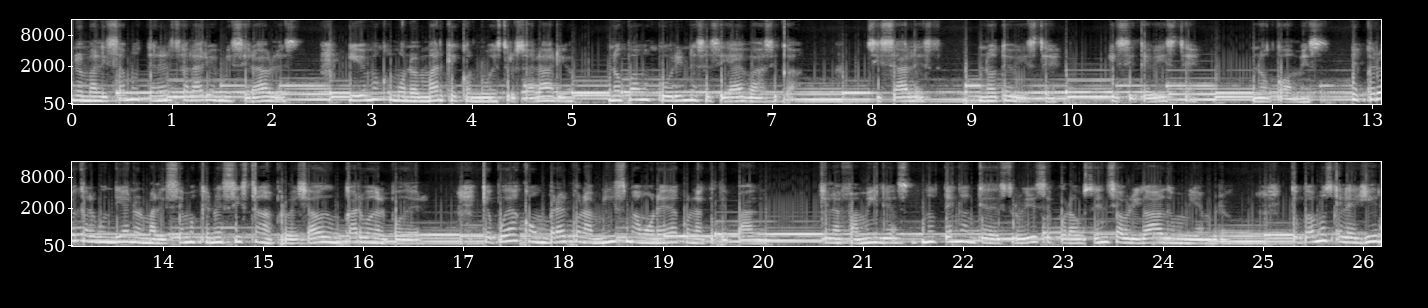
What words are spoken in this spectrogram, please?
Normalizamos tener salarios miserables y vemos como normal que con nuestro salario no podamos cubrir necesidades básicas. Si sales, no te viste y si te viste, no comes. Espero que algún día normalicemos que no existan aprovechados de un cargo en el poder, que puedas comprar con la misma moneda con la que te paguen, que las familias no tengan que destruirse por la ausencia obligada de un miembro, que podamos elegir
